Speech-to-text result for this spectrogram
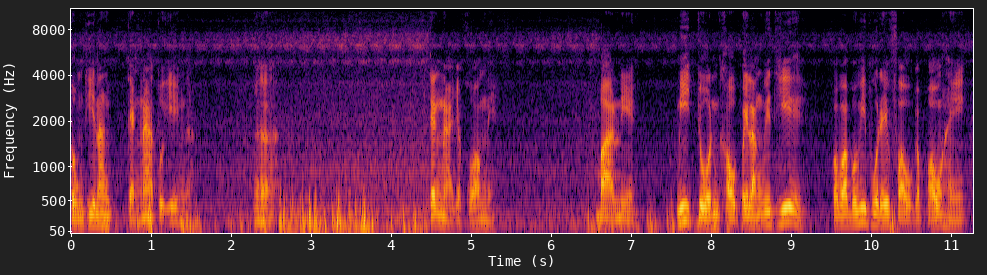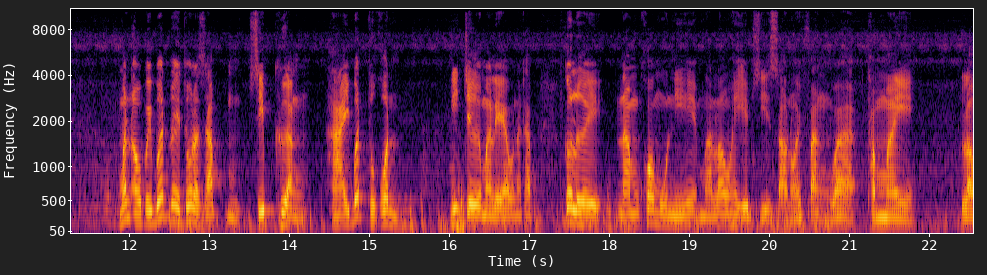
ตรงที่นั่งแต่งหน้าตัวเองนะ เออแต่งหน้าจะคล้าของนี่บ้านนี่มีโจรเขาไปหลังเวทีเพราะว่าบ่มีผู้ใดเฝ้ากระเป๋าให้มันเอาไปเบิดด้วยโทรศัพท์สิบเครื่องหายเบิดทุกคน นี่เจอมาแล้วนะครับ ก็เลยนำข้อมูลนี้มาเล่าให้ FC สาวน้อยฟังว่าทำไมเรา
